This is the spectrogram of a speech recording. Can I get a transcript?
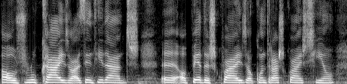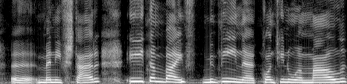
aos locais ou às entidades ao pé das quais ou contra as quais se iam uh, manifestar. E também Medina continua mal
